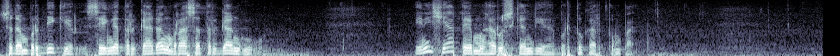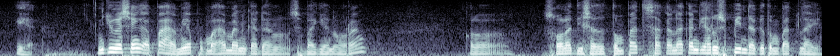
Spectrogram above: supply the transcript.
sedang berzikir sehingga terkadang merasa terganggu. Ini siapa yang mengharuskan dia bertukar tempat? Iya. Ini juga saya nggak paham ya pemahaman kadang sebagian orang kalau sholat di satu tempat seakan-akan dia harus pindah ke tempat lain.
